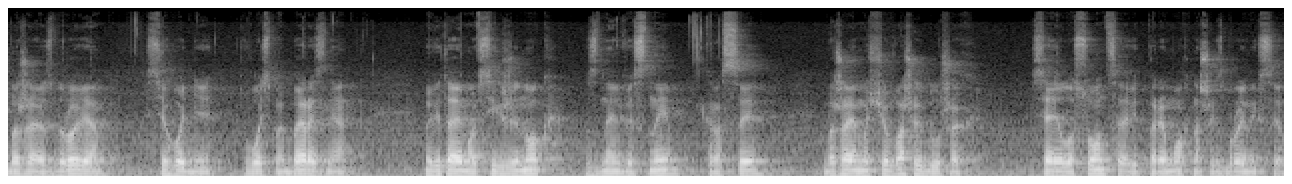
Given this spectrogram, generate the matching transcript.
бажаю здоров'я. Сьогодні 8 березня. Ми вітаємо всіх жінок з Днем весни, краси. Бажаємо, щоб в ваших душах сяяло сонце від перемог наших Збройних сил,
